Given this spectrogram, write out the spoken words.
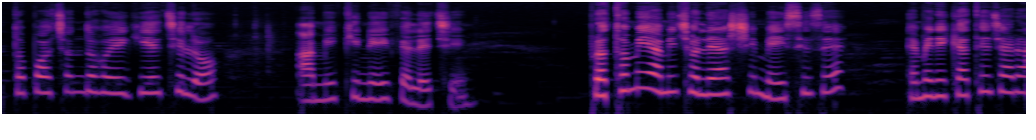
এত পছন্দ হয়ে গিয়েছিল, আমি কিনেই ফেলেছি। প্রথমে আমি চলে আসছি মেসিসে আমেরিকাতে যারা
